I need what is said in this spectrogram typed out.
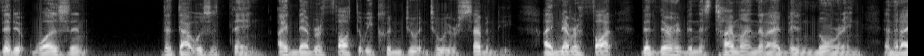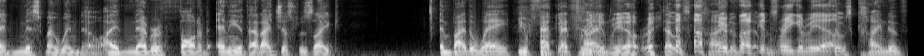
that it wasn't that that was a thing. I'd never thought that we couldn't do it until we were 70. I'd never thought that there had been this timeline that I had been ignoring and that I had missed my window. I had never thought of any of that. I just was like, and by the way, You're fucking that freaking time, me out, right? that was kind of that was- freaking me out. that was kind of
